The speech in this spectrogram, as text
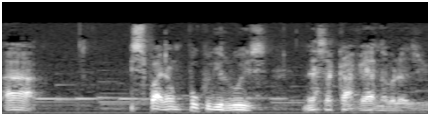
a espalhar um pouco de luz nessa caverna Brasil.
